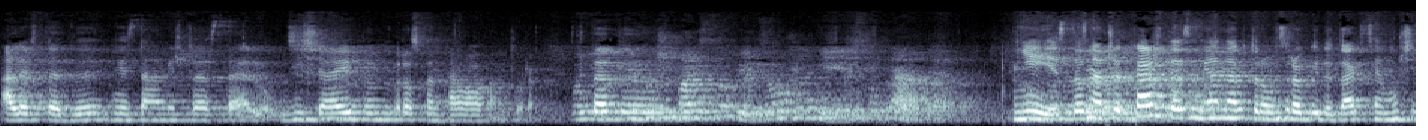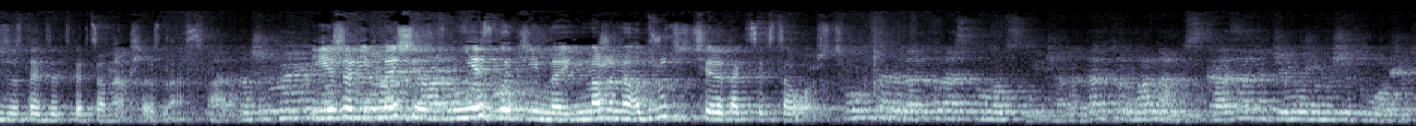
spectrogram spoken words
ale wtedy nie zdałam jeszcze STL-u. Dzisiaj bym rozpętała awanturę. Wtedy... Ponieważ Państwo wiedzą, że nie jest to prawda. Nie jest. To znaczy każda zmiana, którą zrobi redakcja musi zostać zatwierdzona przez nas. I jeżeli my się nie zgodzimy i możemy odrzucić redakcję w całości. Funkcja redaktora jest pomocnicza. Redaktor ma nam wskazać, gdzie możemy się wyłożyć.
